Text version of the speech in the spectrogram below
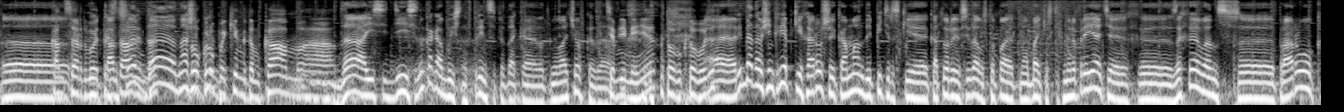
Э, Концерт будет Концерт, да, наши Ну, группы Kingdom Come. а, Да, ACDC, ну как обычно, в принципе, такая вот мелочевка, да. Тем не менее, кто, кто будет? Э, Ребята очень крепкие, хорошие команды питерские, которые всегда выступают на байкерских мероприятиях. Э, The Heavens, Пророк,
